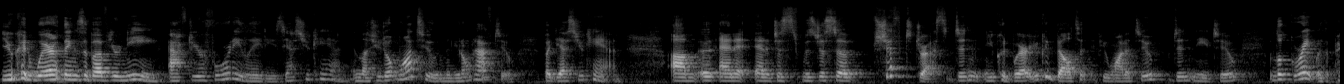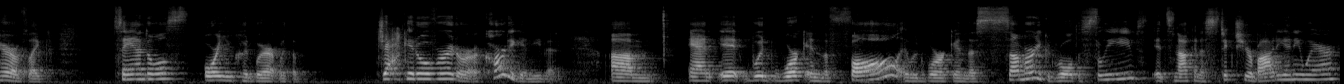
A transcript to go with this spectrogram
you can wear things above your knee after you're 40, ladies. Yes, you can, unless you don't want to, and then you don't have to. But yes, you can. Um, and it and it just was just a shift dress. It didn't you could wear it, you could belt it if you wanted to, didn't need to. It looked great with a pair of like sandals, or you could wear it with a jacket over it or a cardigan even. Um, and it would work in the fall, it would work in the summer. You could roll the sleeves. It's not going to stick to your body anywhere.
